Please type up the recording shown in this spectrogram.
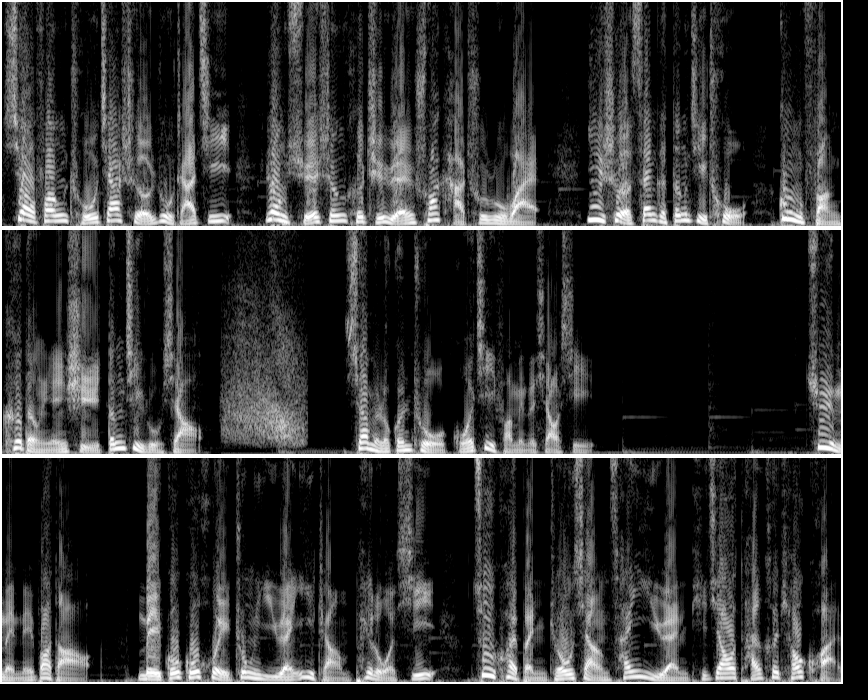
校方除加设入闸机让学生和职员刷卡出入外，亦设三个登记处，供访客等人士登记入校。下面来关注国际方面的消息。据美媒报道。美国国会众议院议长佩洛西最快本周向参议院提交弹劾条款，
